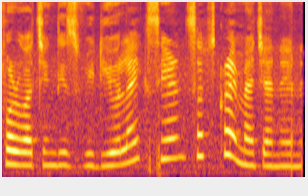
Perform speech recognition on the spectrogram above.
for watching this video. Like share and subscribe my channel.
